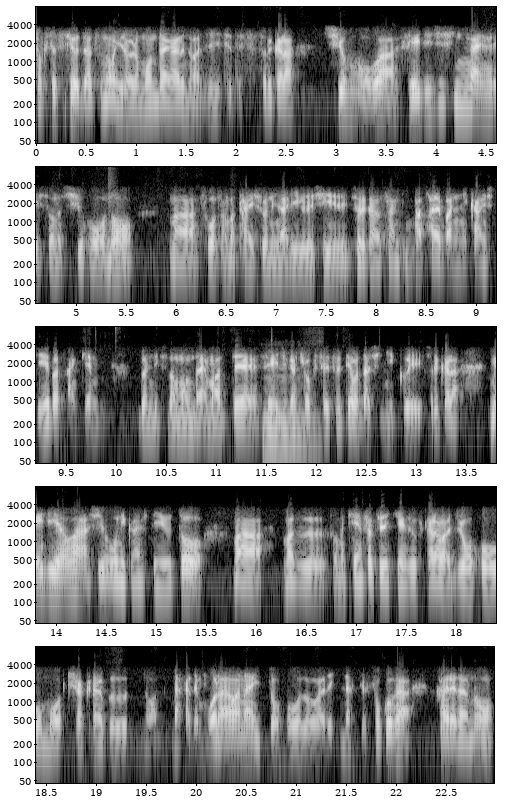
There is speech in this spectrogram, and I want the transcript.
直接手を出すのはいろいろ問題があるのは事実です。それから司法は政治自身がやはりその司法のまあ捜査の対象になりうるし、それから三まあ、裁判に関して言えば三権分立の問題もあって、政治が直接手を出しにくい、それからメディアは司法に関して言うと、まあ、まずその検察や警察からは情報をも記者クラブの中でもらわないと報道ができなくて、そこが彼らの,、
